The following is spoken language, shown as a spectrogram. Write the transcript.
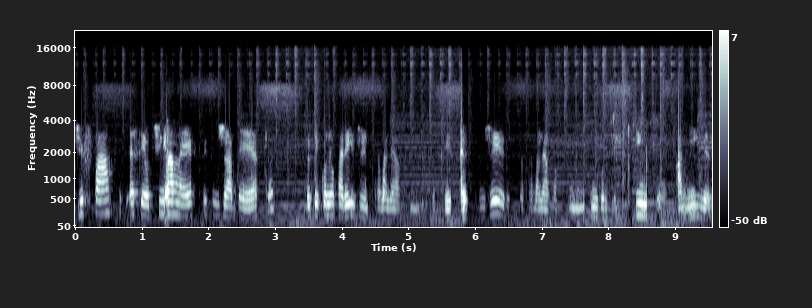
de fato, assim, eu tinha a Léxico já aberta, porque quando eu parei de trabalhar com vocês, estrangeiros, eu trabalhava com um grupo de cinco amigas,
